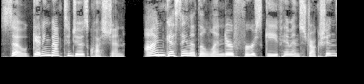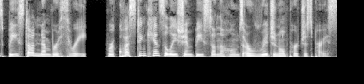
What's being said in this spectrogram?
So, getting back to Joe's question, I'm guessing that the lender first gave him instructions based on number three, requesting cancellation based on the home's original purchase price.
